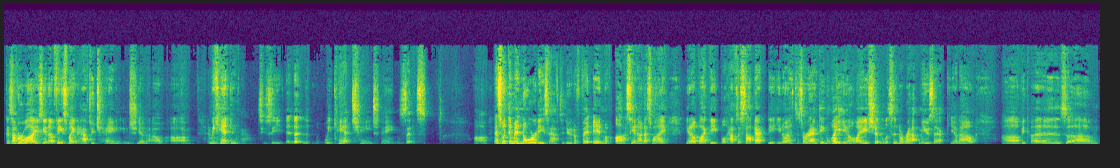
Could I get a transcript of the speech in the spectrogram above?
Because otherwise, you know, things might have to change, you know, um, and we can't do that. You see, we can't change things. That's um, that's what the minorities have to do to fit in with us. You know, that's why you know black people have to stop acting. You know, have to start acting white. You know, why they shouldn't listen to rap music. You know, uh, because um,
